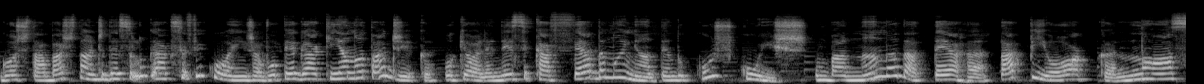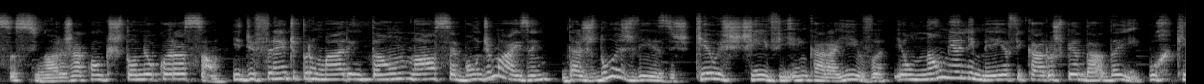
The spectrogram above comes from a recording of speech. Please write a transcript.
gostar bastante desse lugar que você ficou, hein? Já vou pegar aqui e anotar a dica. Porque, olha, nesse café da manhã, tendo cuscuz com banana da terra, tapioca, nossa senhora, já conquistou meu coração. E de frente para o mar, então, nossa, é bom demais, hein? Das duas vezes que eu estive em Caraíva, eu não me animei a ficar hospedada aí. Porque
